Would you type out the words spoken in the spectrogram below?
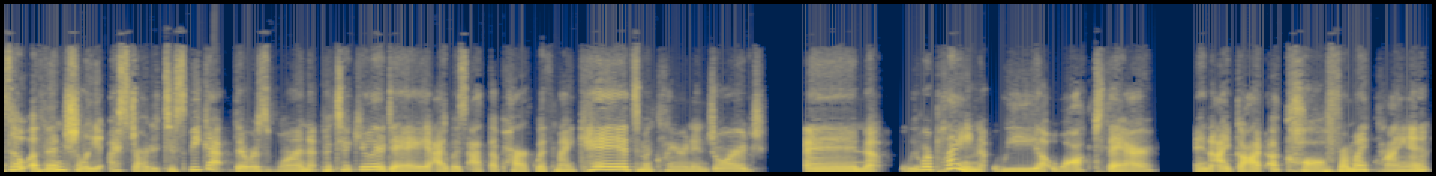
So eventually I started to speak up. There was one particular day I was at the park with my kids, McLaren and George, and we were playing. We walked there and I got a call from my client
